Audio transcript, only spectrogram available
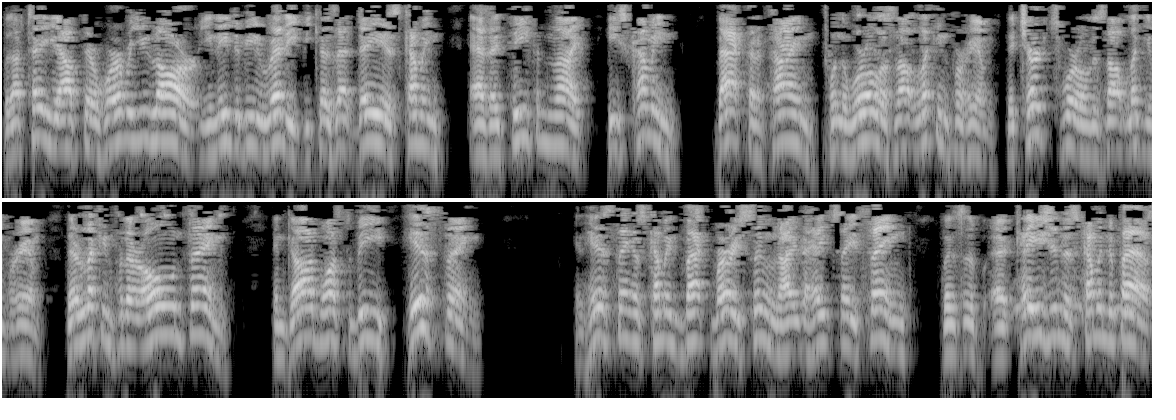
But I tell you out there, wherever you are, you need to be ready because that day is coming as a thief in the night. He's coming back at a time when the world is not looking for him. The church world is not looking for him. They're looking for their own thing. And God wants to be His thing. And His thing is coming back very soon. I hate to say thing, but it's an occasion that's coming to pass.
